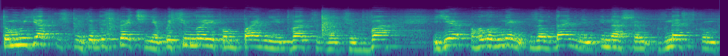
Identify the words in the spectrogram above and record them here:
тому якісне забезпечення посівної кампанії 2022 є головним завданням і нашим внеском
